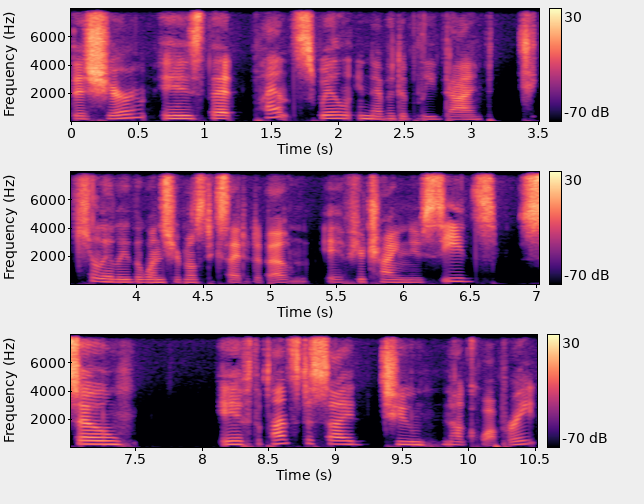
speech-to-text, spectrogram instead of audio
this year is that plants will inevitably die, particularly the ones you're most excited about if you're trying new seeds. So, if the plants decide to not cooperate,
